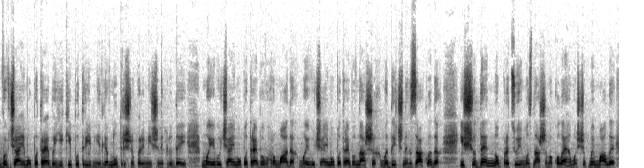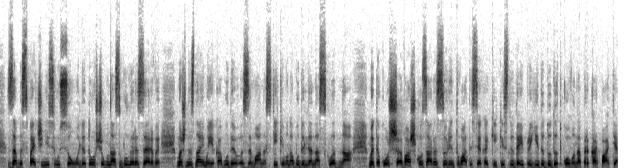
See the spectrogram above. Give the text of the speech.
Вивчаємо потреби, які потрібні для внутрішньо переміщених людей. Ми вивчаємо потреби в громадах. Ми вивчаємо потреби в наших медичних закладах і щоденно працюємо з нашими колегами, щоб ми мали забезпеченість в усьому для того, щоб у нас були резерви. Ми ж не знаємо, яка буде зима, наскільки вона буде для нас складна. Ми також важко зараз зорієнтуватися, яка кількість людей приїде додатково на Прикарпаття.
